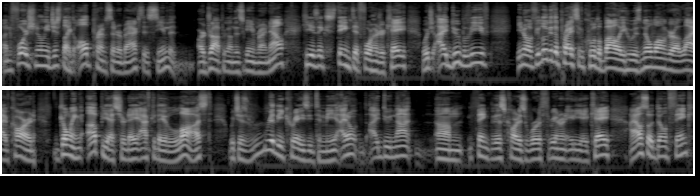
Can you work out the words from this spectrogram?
Unfortunately, just like all Prem center backs, it seemed that are dropping on this game right now, he is extinct at 400k, which I do believe you know, if you look at the price of Koulibaly, who is no longer a live card, going up yesterday after they lost, which is really crazy to me. I don't, I do not um, think this card is worth 388k. I also don't think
